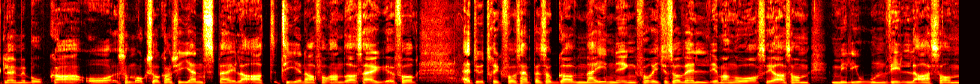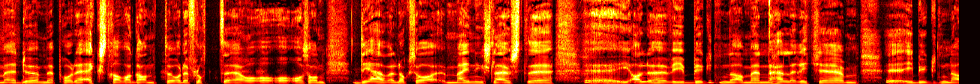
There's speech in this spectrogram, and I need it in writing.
glemmeboka, og som også kanskje gjenspeiler at tidene har forandra seg. For et uttrykk for eksempel som gav mening for ikke så veldig mange år siden, som millionvilla, som dømer på det ekstravagante og det flotte og, og, og, og sånn, det er vel nokså meningsløst eh, i alle høve i bygdene, men heller ikke eh, i bygdene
